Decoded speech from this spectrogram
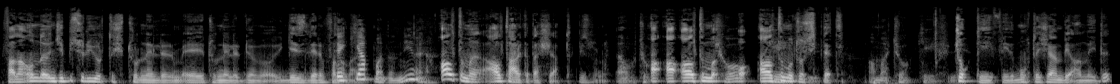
falan. Ondan önce bir sürü yurt dışı turnelerim, e, turneleri diyorum gezilerim falan Tek var. yapmadın değil mi? Altı mı? Altı arkadaş yaptık biz bunu. Ama çok- A- altı, mı- altı keyifli. motosiklet. Ama çok keyifli. Çok keyifliydi. Muhteşem bir anıydı.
